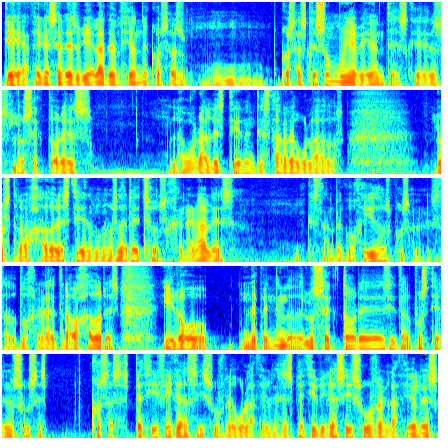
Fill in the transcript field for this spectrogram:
que hace que se desvíe la atención de cosas mm, cosas que son muy evidentes que es los sectores laborales tienen que estar regulados. Los trabajadores tienen unos derechos generales que están recogidos pues en el Estatuto General de Trabajadores y luego dependiendo de los sectores y tal pues tienen sus cosas específicas y sus regulaciones específicas y sus relaciones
